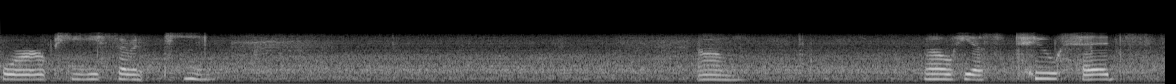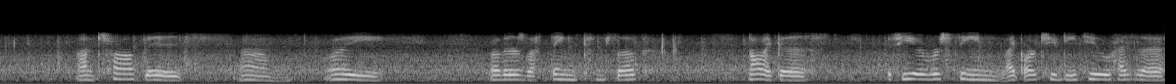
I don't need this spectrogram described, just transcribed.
4P17. Um, well, he has two heads. On top is, um, really, well, there's a thing comes up. Not like a, if you ever seen, like R2-D2 has a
